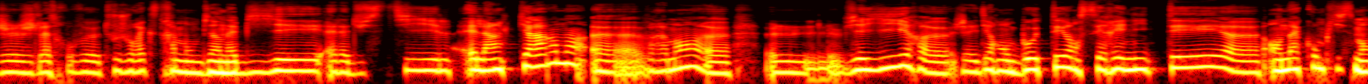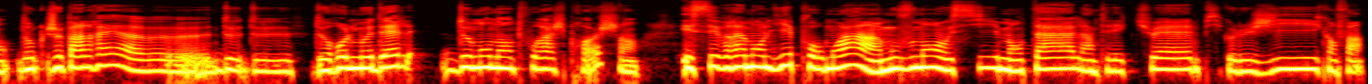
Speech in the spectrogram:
je, la trouve toujours extrêmement bien habillée, elle a du style, elle incarne euh, vraiment euh, le vieillir, euh, j'allais dire en beauté, en sérénité, en accomplissement. Donc, je parlerai de, rôle modèle de mon entourage proche. Et c'est vraiment lié pour moi à un mouvement aussi mental, intellectuel, psychologique, enfin,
